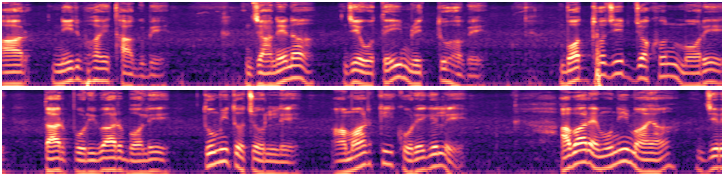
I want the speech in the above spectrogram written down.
আর নির্ভয়ে থাকবে। জানে না যে ওতেই মৃত্যু হবে। বদ্ধজীব যখন মরে, তার পরিবার বলে, তুমি তো চললে, আমার কি করে গেলে? আবার এমনই মায়া যে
